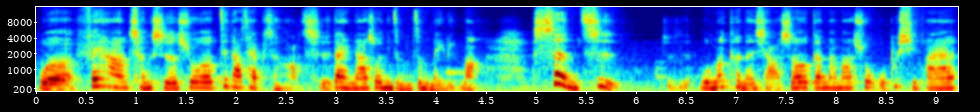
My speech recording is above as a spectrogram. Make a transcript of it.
我非常诚实的说这道菜不是很好吃，但人家说你怎么这么没礼貌，甚至就是我们可能小时候跟妈妈说我不喜欢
